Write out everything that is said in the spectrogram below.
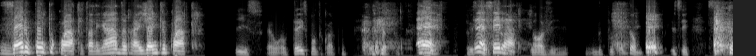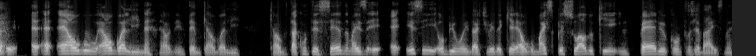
0.4, tá ligado? Aí já entra o 4. Isso, é o, é o 3.4. É, é, sei lá. 9. Então, assim, é, é, é, algo, é algo ali, né? Eu entendo que é algo ali. Que é algo que tá acontecendo, mas é, é esse Obi-Wan e Darth Vader que é algo mais pessoal do que Império contra Jedi, né?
